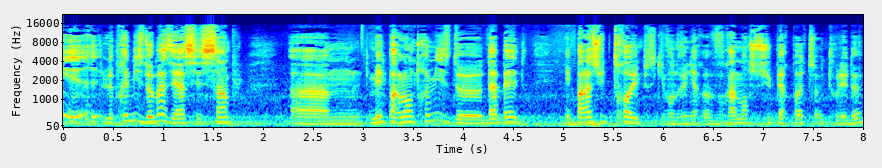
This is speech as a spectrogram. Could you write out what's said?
le prémisse de base est assez simple, euh, mais par l'entremise d'Abed et par la suite Troy, parce qu'ils vont devenir vraiment super potes euh, tous les deux.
